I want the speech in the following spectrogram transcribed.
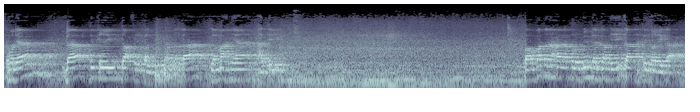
Kemudian bab dikri dhafil qalbi tentang lemahnya hati. Wa'ubatana ala kulubim dan kami ikat hati mereka.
